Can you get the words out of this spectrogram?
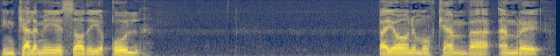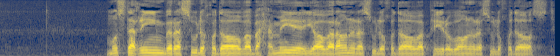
این کلمه ساده قل بیان محکم و امر مستقیم به رسول خدا و به همه یاوران رسول خدا و پیروان رسول خداست.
